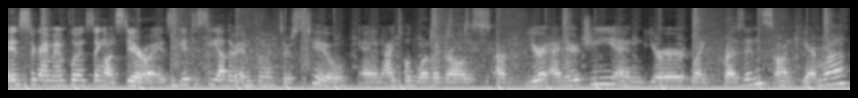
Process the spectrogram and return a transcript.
Instagram influencing on steroids. You get to see other influencers too. And I told one of the girls, um, your energy and your like presence on camera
